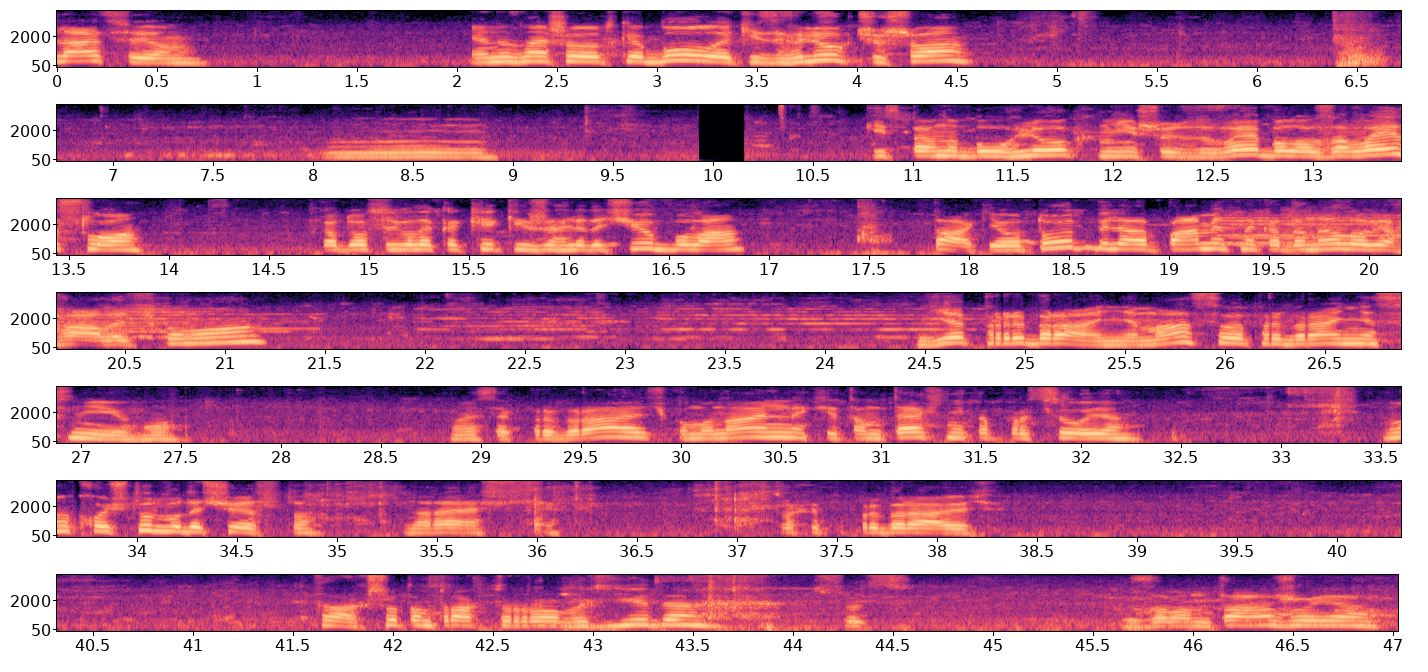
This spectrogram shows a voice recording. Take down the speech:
трансляцію. Я не знаю, що таке було, якийсь глюк чи що. Якийсь, певно, був глюк, мені щось вибило, зависло. Така досить велика кількість глядачів була. Так, і отут біля пам'ятника Данилові Галицькому є прибирання, масове прибирання снігу. Ось як прибирають, комунальники, там техніка працює. Ну, хоч тут буде чисто, нарешті. Трохи прибирають. Так, що там трактор робить? Їде, щось завантажує.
